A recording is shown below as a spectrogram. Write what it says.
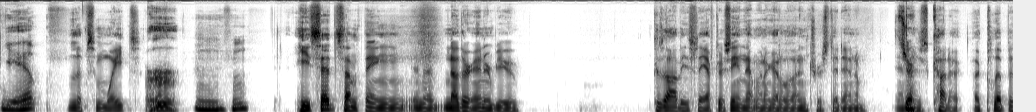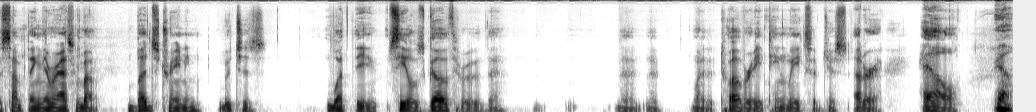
Yep. lift some weights. Urgh. hmm he said something in another interview because obviously after seeing that one, I got a little interested in him. And Sure. I just cut a, a clip of something. They were asking about BUD/S training, which is what the SEALs go through the the the what is it, twelve or eighteen weeks of just utter hell. Yeah.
